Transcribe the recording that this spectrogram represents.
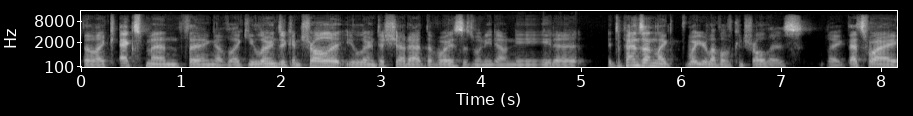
the like X Men thing of like you learn to control it, you learn to shut out the voices when you don't need it. It depends on like what your level of control is. Like that's why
